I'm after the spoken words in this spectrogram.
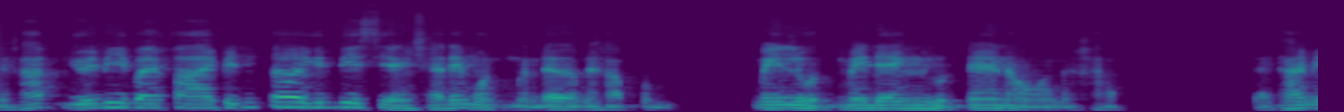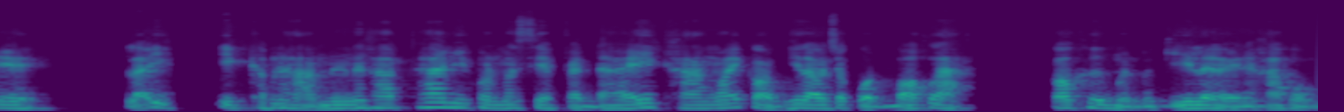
นะครับ USB ไวฟายพรินเตอร์ USB เสียงใช้ได้หมดเหมือนเดิมนะครับ ผมไม่หลุดไม่เด้งหลุดแน่นอนนะครับ แต่ถ้ามีแล้วอีกอีกคำถามหนึ่งนะครับ ถ้ามีคนมาเสียบแฟลชไดรฟ์ค้างไว้ก่อนที่เราจะกดบล็อกล่ะ ก็คือเหมือนเมื่อกี้เลยนะครับ ผม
